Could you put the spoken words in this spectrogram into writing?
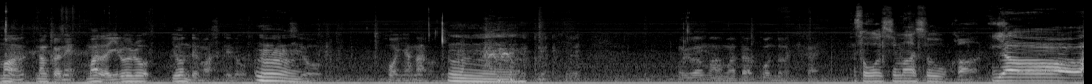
まあ、まあなんかねまだいろいろ読んでますけど、うん。一応本屋なので。うん。これはまあまた今度の機会に。そうしましょうか。いやー。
